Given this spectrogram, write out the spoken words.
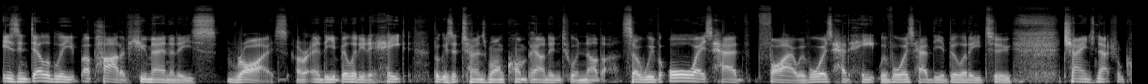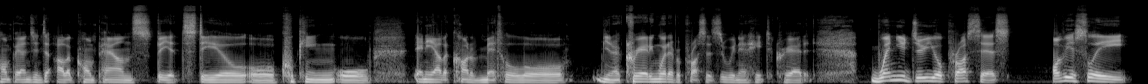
is indelibly a part of humanity's rise or the ability to heat because it turns one compound into another. So we've always had fire, we've always had heat, we've always had the ability to change natural compounds into other compounds, be it steel or cooking or any other kind of metal or you know creating whatever process we need heat to create it. When you do your process, obviously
